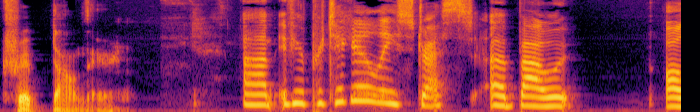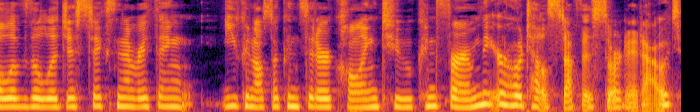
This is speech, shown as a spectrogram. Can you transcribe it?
trip down there. Um, if you're particularly stressed about all of the logistics and everything, you can also consider calling to confirm that your hotel stuff is sorted out.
